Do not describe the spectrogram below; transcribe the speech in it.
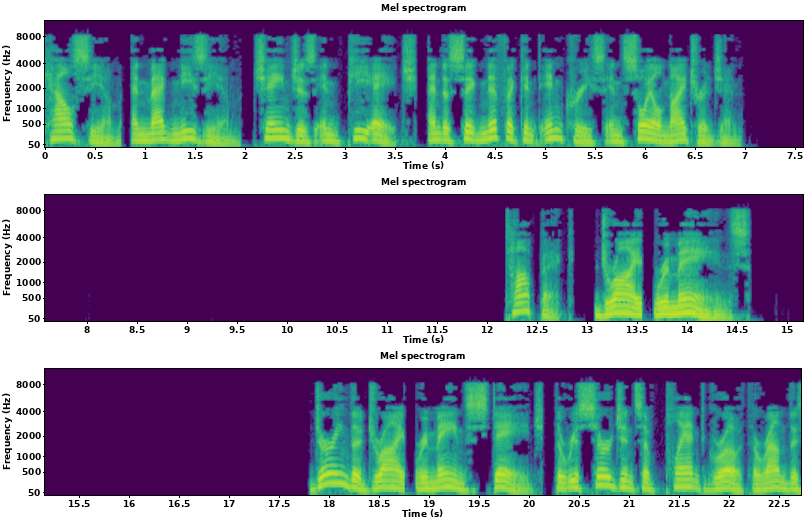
calcium, and magnesium, changes in pH, and a significant increase in soil nitrogen. Dry, remains During the dry, remains stage, the resurgence of plant growth around the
